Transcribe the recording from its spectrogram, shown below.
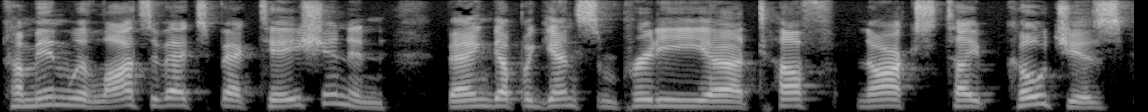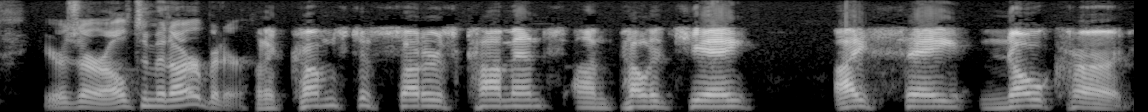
come in with lots of expectation and banged up against some pretty uh, tough Knox type coaches. Here's our ultimate arbiter. When it comes to Sutter's comments on Pelletier, I say no card.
